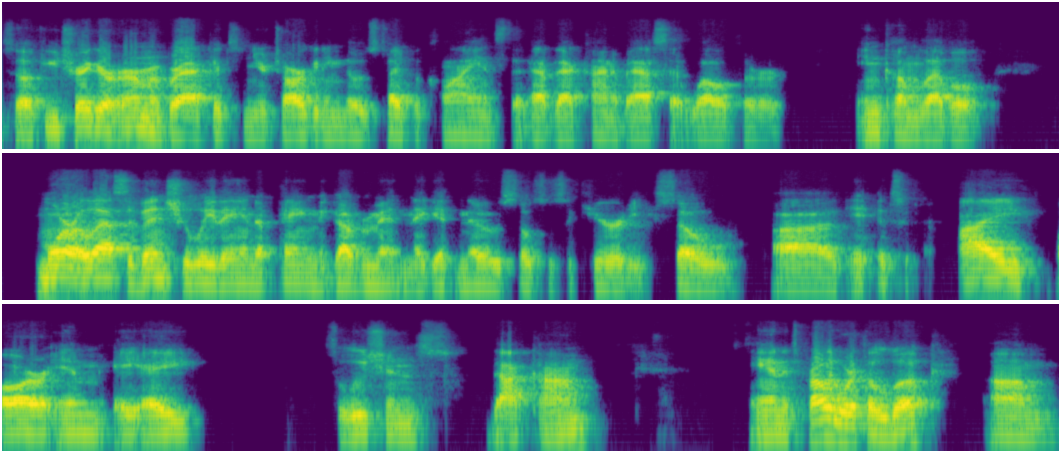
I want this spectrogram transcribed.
So if you trigger irmaa brackets and you're targeting those type of clients that have that kind of asset wealth or income level more or less eventually they end up paying the government and they get no social security. So uh, it, it's IRMAA solutions.com. And it's probably worth a look um,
